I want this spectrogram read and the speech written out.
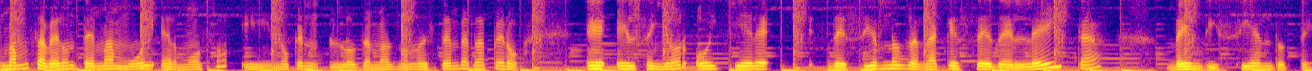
vamos a ver un tema muy hermoso y no que los demás no lo estén, ¿verdad? Pero eh, el Señor hoy quiere decirnos, ¿verdad? Que se deleita bendiciéndote.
